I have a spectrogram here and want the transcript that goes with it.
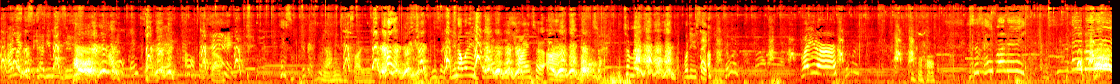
I like to see. Have you met Zeus? I don't think so. I don't think so. Hey. He's, yeah, he's excited. He's like, You know what he's doing? He's trying to, um, to, make, what do you say? Later. He says, hey, buddy. Hey, buddy.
